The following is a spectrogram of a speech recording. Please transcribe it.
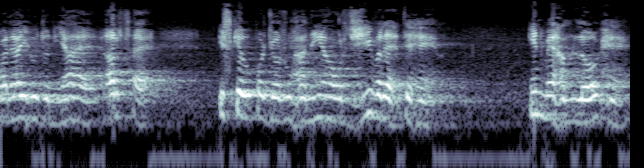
بنائی ہوئی دنیا ہے ارتھ ہے، اس کے اوپر جو روحانیاں اور جیو رہتے ہیں، ان میں ہم لوگ ہیں۔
